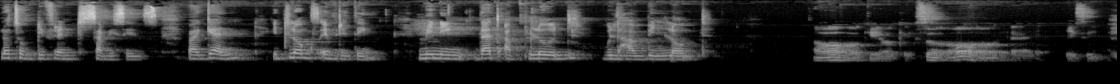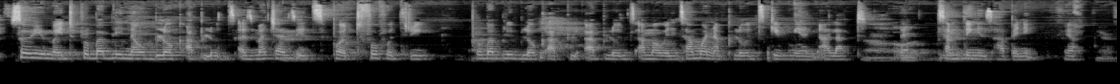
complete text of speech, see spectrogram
lots of different services. But again, it logs everything, meaning that upload will have been logged. Oh, okay, okay. So, oh, okay. I see. I see. So you might probably now block uploads as much as it's port 443. Probably block up, uploads. Ama when someone uploads, give me an alert Oh, that something is happening. Yeah. Yes.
